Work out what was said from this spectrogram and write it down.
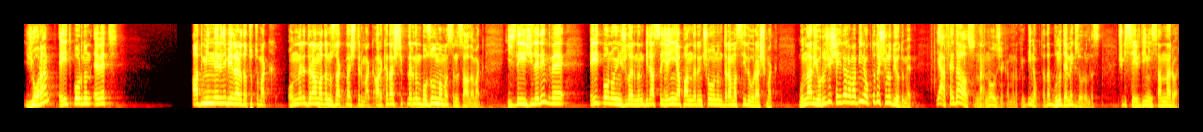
yoran Eightborn'un evet adminlerini bir arada tutmak, onları dramadan uzaklaştırmak, arkadaşlıklarının bozulmamasını sağlamak, izleyicilerin ve Eightborn oyuncularının bilhassa yayın yapanların çoğunun dramasıyla uğraşmak. Bunlar yorucu şeyler ama bir noktada şunu diyordum hep. Ya feda olsun lan ne olacak amına koyayım. Bir noktada bunu demek zorundasın. Çünkü sevdiğin insanlar var.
